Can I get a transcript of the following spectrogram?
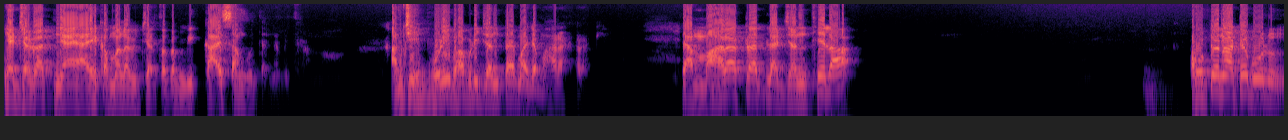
या जगात न्याय आहे का मला विचारतात मी काय सांगू त्यांना मित्रांनो? आमची ही भोळी भाबडी जनता आहे माझ्या महाराष्ट्रातली. या महाराष्ट्रातल्या जनतेला खोट नाटं बोलून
